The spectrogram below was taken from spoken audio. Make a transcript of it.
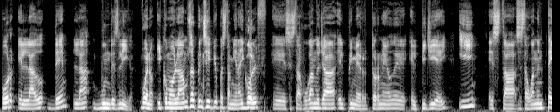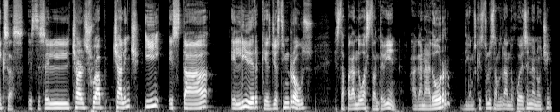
por el lado de la Bundesliga. Bueno, y como hablábamos al principio, pues también hay golf. Eh, se está jugando ya el primer torneo del PGA. Y está, se está jugando en Texas. Este es el Charles Schwab Challenge. Y está el líder, que es Justin Rose, está pagando bastante bien. A ganador, digamos que esto lo estamos grabando jueves en la noche,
